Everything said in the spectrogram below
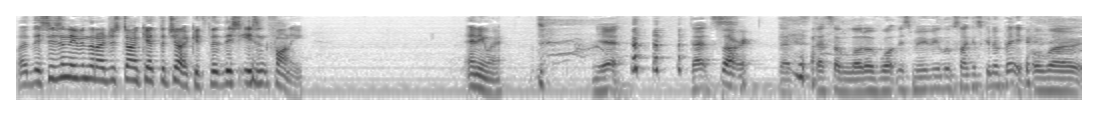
Like this isn't even that I just don't get the joke; it's that this isn't funny. Anyway, Yeah, that's Sorry. That's that's a lot of what this movie looks like it's going to be. Although,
